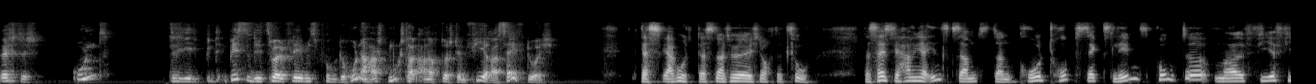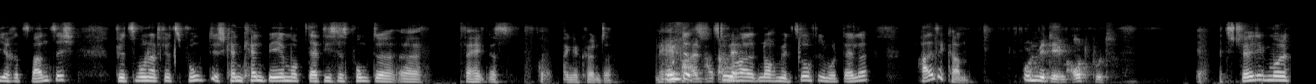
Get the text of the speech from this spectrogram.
Richtig. Und die, bis du die 12 Lebenspunkte runter hast, musst du halt auch noch durch den Vierer Safe durch. Das, ja gut, das natürlich noch dazu. Das heißt, wir haben ja insgesamt dann pro Trupp sechs Lebenspunkte mal 4, 24 für 240 Punkte. Ich kenne keinen BMOB, der dieses Punkte-Verhältnis äh, bringen könnte. Nee, und dazu halt, halt noch mit so vielen Modelle halten kann. Und mit dem Output. Jetzt stell dir mal,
